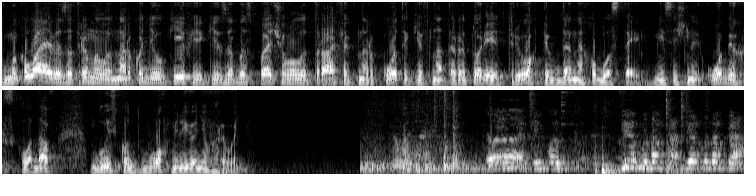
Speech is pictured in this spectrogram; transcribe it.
В Миколаєві затримали наркоділків, які забезпечували трафік наркотиків на території трьох південних областей. Місячний обіг складав близько 2 мільйонів гривень. Давай, давай, ты по- сверху замка, сверху замка.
